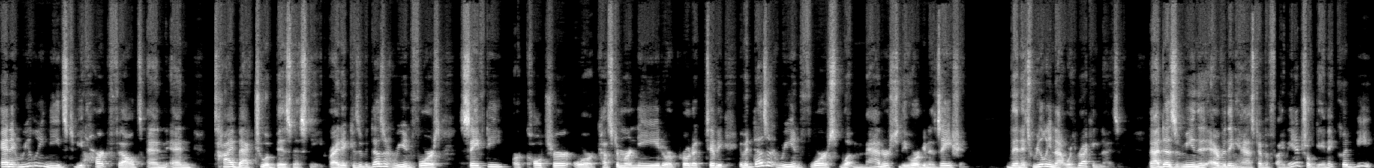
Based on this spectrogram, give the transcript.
and it really needs to be heartfelt and, and tie back to a business need, right? Because if it doesn't reinforce safety or culture or customer need or productivity, if it doesn't reinforce what matters to the organization, then it's really not worth recognizing. That doesn't mean that everything has to have a financial gain. It could be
